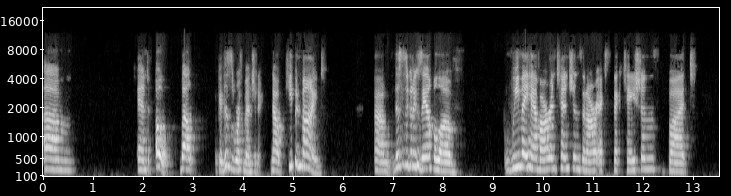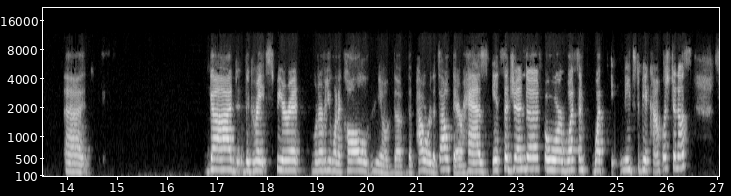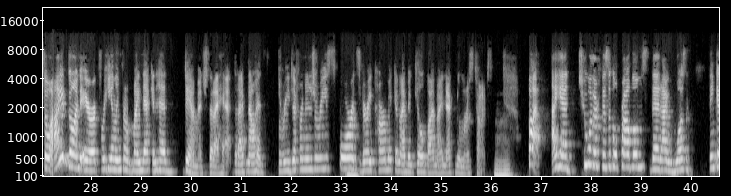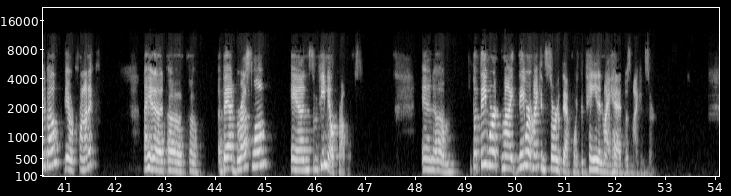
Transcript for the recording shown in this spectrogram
Um, and oh well, okay, this is worth mentioning. Now, keep in mind, um, this is a good example of we may have our intentions and our expectations, but uh, God, the Great Spirit, whatever you want to call you know the the power that's out there has its agenda for what's in, what needs to be accomplished in us. So i had gone to eric for healing from my neck and head damage that i had that i've now had three different injuries for. Mm-hmm. it's very karmic and i've been killed by my neck numerous times. Mm-hmm. but i had two other physical problems that i wasn't thinking about. They were chronic. I had a, a, a, a bad breast lump and some female problems and um but they weren't my they weren't my concern at that point. The pain in my head was my concern.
